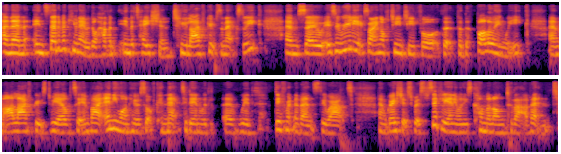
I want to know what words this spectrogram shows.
and then instead of a Q&A, we'll have an invitation to life groups the next week. Um, so it's a really exciting opportunity for the, for the following week, um, our life groups to be able to invite anyone who is sort of connected in with uh, with different events throughout um, Church, but specifically anyone who's come along to that event.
